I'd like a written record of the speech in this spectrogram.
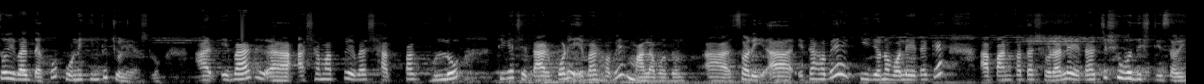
তো এবার দেখো কোণে কিন্তু চলে আসলো। আর এবার আসা মাত্র এবার সাত পাক ঘুরলো ঠিক আছে? তারপরে এবার হবে মালা বদল। সরি এটা হবে কি যেন বলে এটাকে? পান পাতা সরালে, এটা হচ্ছে শুভদৃষ্টি সরি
